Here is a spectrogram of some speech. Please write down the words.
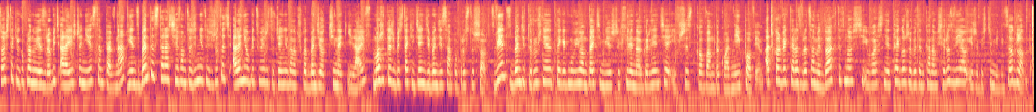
Coś takiego planuję zrobić, ale jeszcze nie jestem pewna, więc będę starać się Wam codziennie coś wrzucać, ale nie obiecuję, że codziennie to na przykład będzie odcinek i live. Może też być taki dzień, gdzie będzie sam po prostu shorts. Więc będzie to różnie, tak jak mówiłam, dajcie mi jeszcze chwilę na ogarnięcie i wszystko Wam dokładniej powiem. Aczkolwiek teraz wracamy do aktywności i właśnie tego, żeby ten kanał się rozwijał i żebyście mieli co oglądać.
